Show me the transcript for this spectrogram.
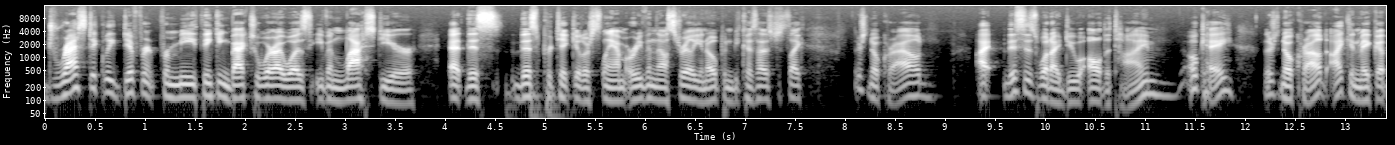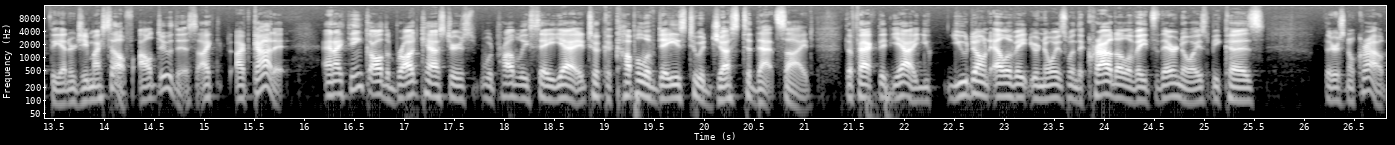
drastically different from me thinking back to where I was even last year at this this particular slam or even the Australian Open because I was just like, there's no crowd. I this is what I do all the time. Okay, there's no crowd. I can make up the energy myself. I'll do this. I I've got it. And I think all the broadcasters would probably say, yeah, it took a couple of days to adjust to that side. The fact that yeah, you you don't elevate your noise when the crowd elevates their noise because there's no crowd.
